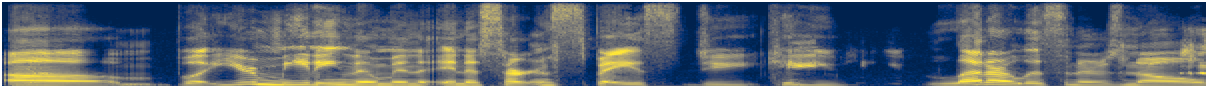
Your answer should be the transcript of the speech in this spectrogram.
um, but you're meeting them in in a certain space. Do you, can you let our listeners know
